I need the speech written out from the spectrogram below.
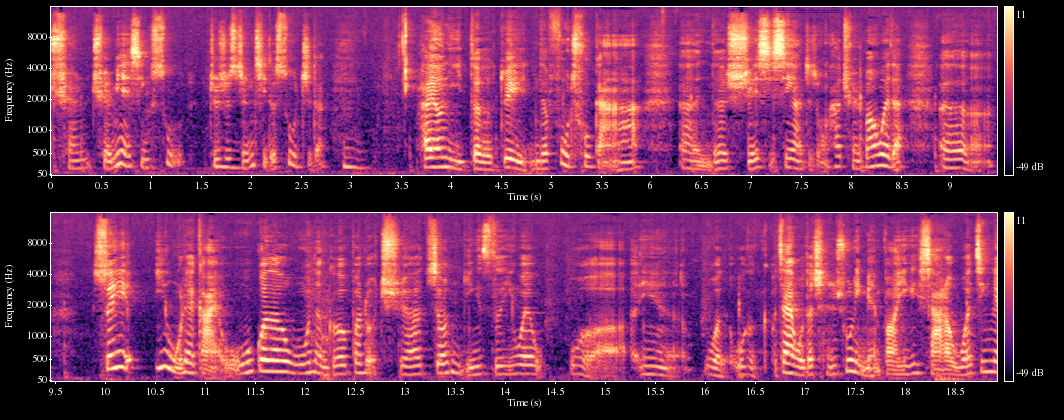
全全面性素，就是整体的素质的。嗯。还有你的对你的付出感啊，呃，你的学习性啊，这种它全方位的，呃，所以以我来讲，我觉得我能够被录取的主要原因是因为我嗯，我我在我的陈述里面帮伊写了我的经历，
